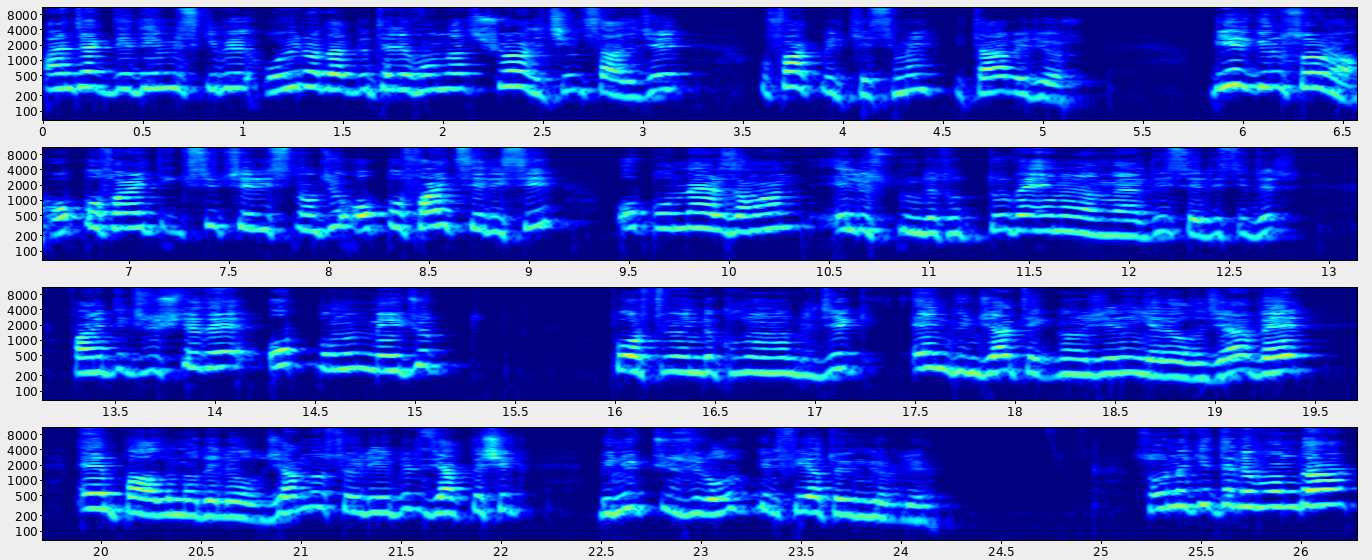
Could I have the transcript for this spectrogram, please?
Ancak dediğimiz gibi oyun odaklı telefonlar şu an için sadece ufak bir kesime hitap ediyor. Bir gün sonra Oppo Find X3 serisini alıyor. Oppo Find serisi Oppo'nun her zaman el üstünde tuttuğu ve en önem verdiği serisidir. Find X3'te de Oppo'nun mevcut portföyünde kullanılabilecek en güncel teknolojinin yer alacağı ve en pahalı modeli olacağını da söyleyebiliriz. Yaklaşık 1300 euroluk bir fiyat öngörülüyor. Sonraki telefonda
